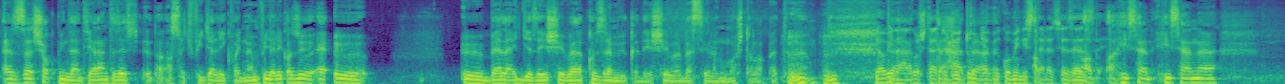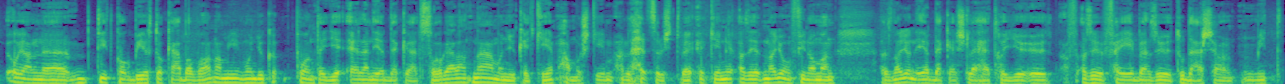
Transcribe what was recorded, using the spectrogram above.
ez sok mindent jelent, ez az, hogy figyelik vagy nem figyelik, az ő, ő ő beleegyezésével, közreműködésével beszélünk most alapvetően. Mm-hmm. Ja, világos, tehát, tehát, tehát ő tudja, mikor miniszter lesz ez. A, a, hiszen, hiszen olyan titkok birtokában van, ami mondjuk pont egy ellenérdekelt szolgálatnál, mondjuk egy kém, ha most kém, ha lehetszerűsítve kém, azért nagyon finoman, az nagyon érdekes lehet, hogy ő, az ő fejében, az ő tudása mit,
